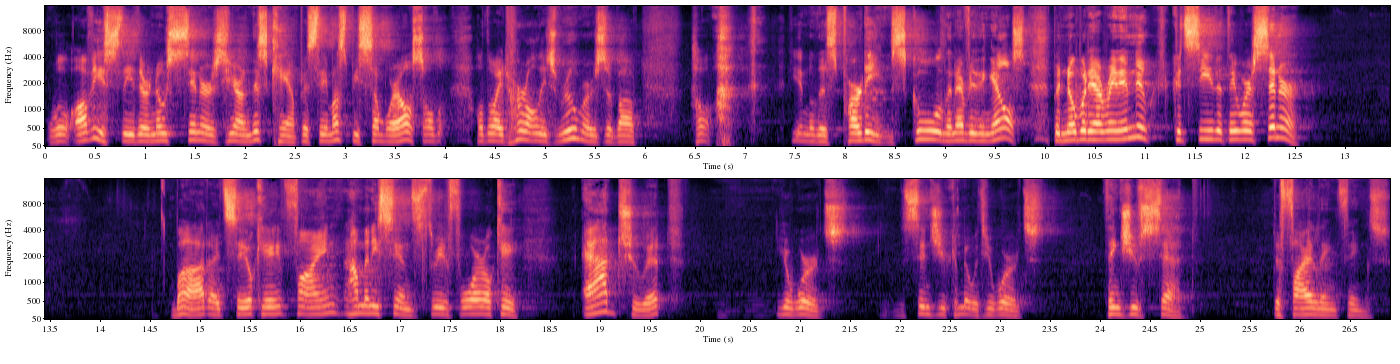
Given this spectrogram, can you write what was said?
well, obviously there are no sinners here on this campus. They must be somewhere else. Although I'd heard all these rumors about how, you know, this partying school and everything else, but nobody I ran into could see that they were a sinner. But I'd say, okay, fine. How many sins? Three to four? Okay. Add to it your words, the sins you commit with your words, things you've said, defiling things,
